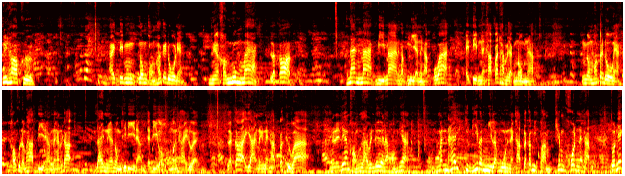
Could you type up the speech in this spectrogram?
ที่ชอบคือ ไอติมนมของฮากไกโดเนี่ย เนื้อเขานุ่มมากแล้วก็ แน่นมากดีมากนะครับเนียนนะครับ เพราะว่าไอติมนะครับก็ทำมาจากนมนะครับ นมฮอกไกโดไงเขาคุณภาพดีนะครับดังนั้นก็ได้เนื้อนมที่ดีนะครับจะดีกว่าของเมืองไทยด้วย แล้วก็อย่างหนึ่งนะครับก็คือว่าในเรื่องของลาเวนเดอร์นะของเนี่ยมันให้กลิ่นที่มันมีละมุนนะครับ แล้วก็มีความเข้มข้นนะครับ ตัวเนี้ย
